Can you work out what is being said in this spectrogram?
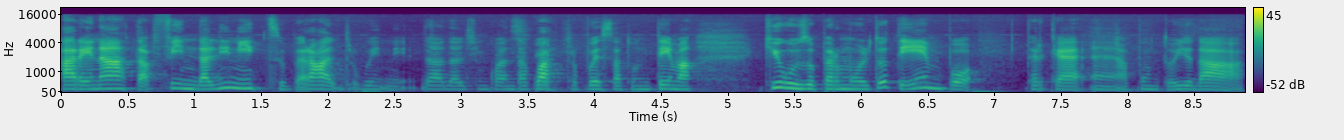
arenata fin dall'inizio peraltro quindi già dal 54 sì. poi è stato un tema chiuso per molto tempo perché eh, appunto io da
